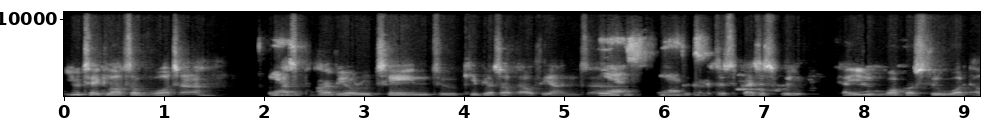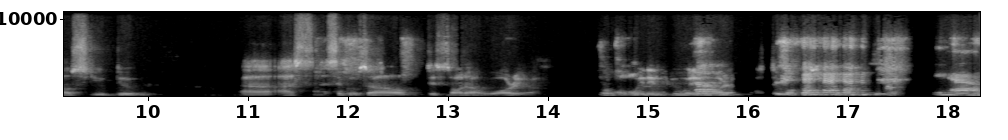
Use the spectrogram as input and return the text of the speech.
you take lots of water yeah. as part of your routine to keep yourself healthy and uh, yes, yes, crisis free. Can you walk us through what else you do uh, as a sickle cell disorder warrior? Okay. Winning, winning um, warrior. yeah.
